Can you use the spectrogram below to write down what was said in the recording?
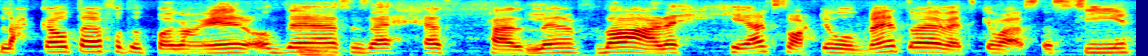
blackout. Det har jeg fått et par ganger, og det Mm. synes jeg er helt forferdelig. For da er det helt svart i hodet mitt, og jeg vet ikke hva jeg skal si.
